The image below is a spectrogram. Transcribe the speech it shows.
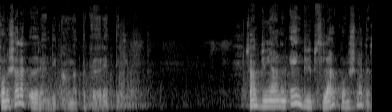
konuşarak öğrendik, anlattık, öğrettik. Şu an dünyanın en büyük silahı konuşmadır.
